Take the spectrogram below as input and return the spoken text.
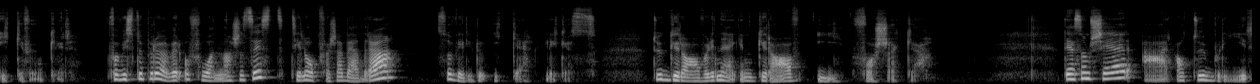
ikke funker. For hvis du prøver å få en narsissist til å oppføre seg bedre, så vil du ikke lykkes. Du graver din egen grav i forsøket. Det som skjer, er at du blir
